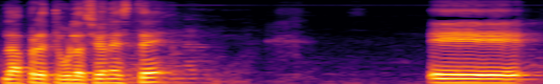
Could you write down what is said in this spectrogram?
La pretribulación este, eh,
